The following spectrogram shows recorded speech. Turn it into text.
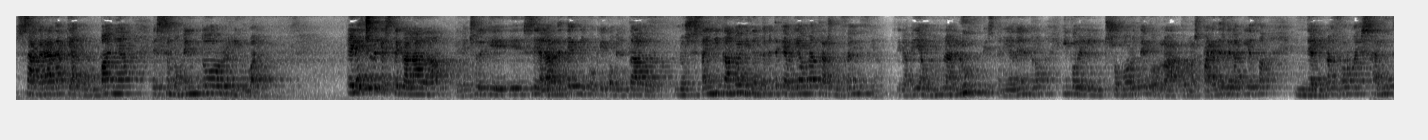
sagrada que acompaña ese momento ritual. El hecho de que esté calada, el hecho de que ese alarde técnico que he comentado, nos está indicando evidentemente que habría una translucencia, es decir, habría una luz que estaría dentro y por el soporte, por, por las paredes de la pieza, de alguna forma esa luz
